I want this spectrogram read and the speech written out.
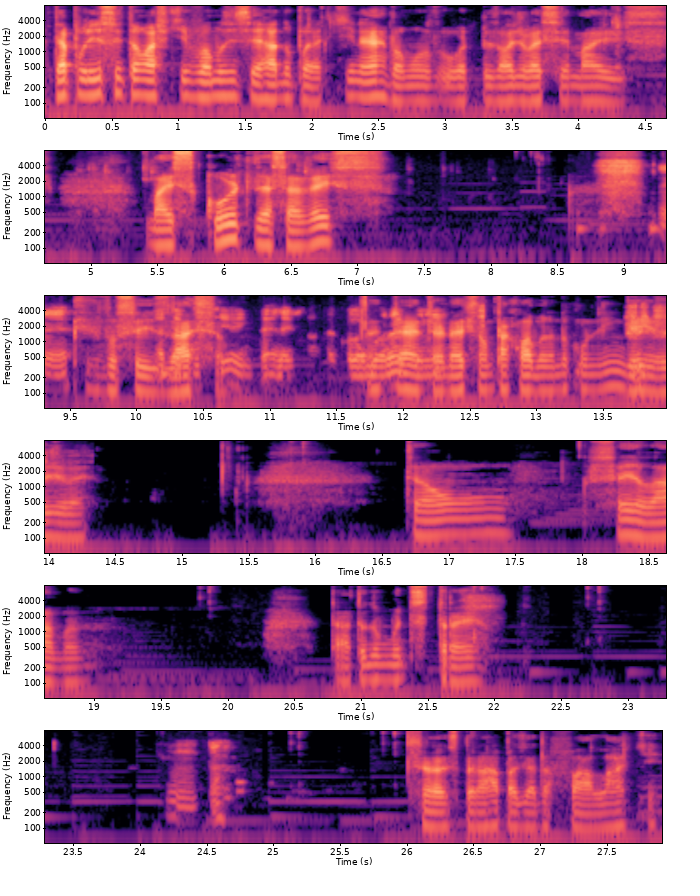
Até por isso, então, acho que vamos encerrando por aqui, né? Vamos, o episódio vai ser mais mais curto dessa vez. É. O que vocês Até acham? a internet não tá colaborando. inter- a né? internet não tá colaborando com ninguém hoje, velho. Então, Sei lá, mano. Tá tudo muito estranho. Hum, tá. Deixa eu esperar a rapaziada falar aqui.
